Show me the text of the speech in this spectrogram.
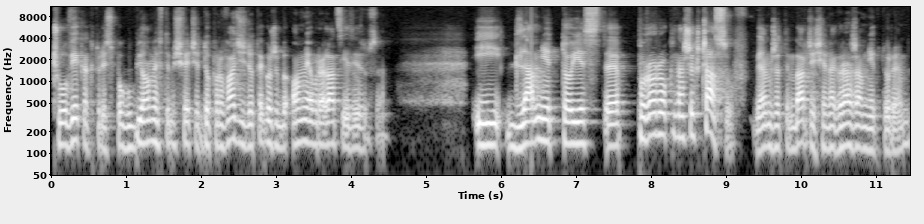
człowieka, który jest pogubiony w tym świecie, doprowadzić do tego, żeby on miał relację z Jezusem. I dla mnie to jest e, prorok naszych czasów. Wiem, że tym bardziej się nagrażam niektórym,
